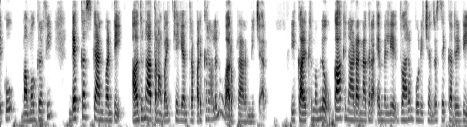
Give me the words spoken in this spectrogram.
echo mammography డెక్క స్కాన్ వంటి అధునాతన వైద్య యంత్ర పరికరాలను వారు ప్రారంభించారు. ఈ కార్యక్రమంలో కాకినాడ నగర ఎమ్మెల్యే ద్వారంపూడి చంద్రశేఖర్ రెడ్డి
